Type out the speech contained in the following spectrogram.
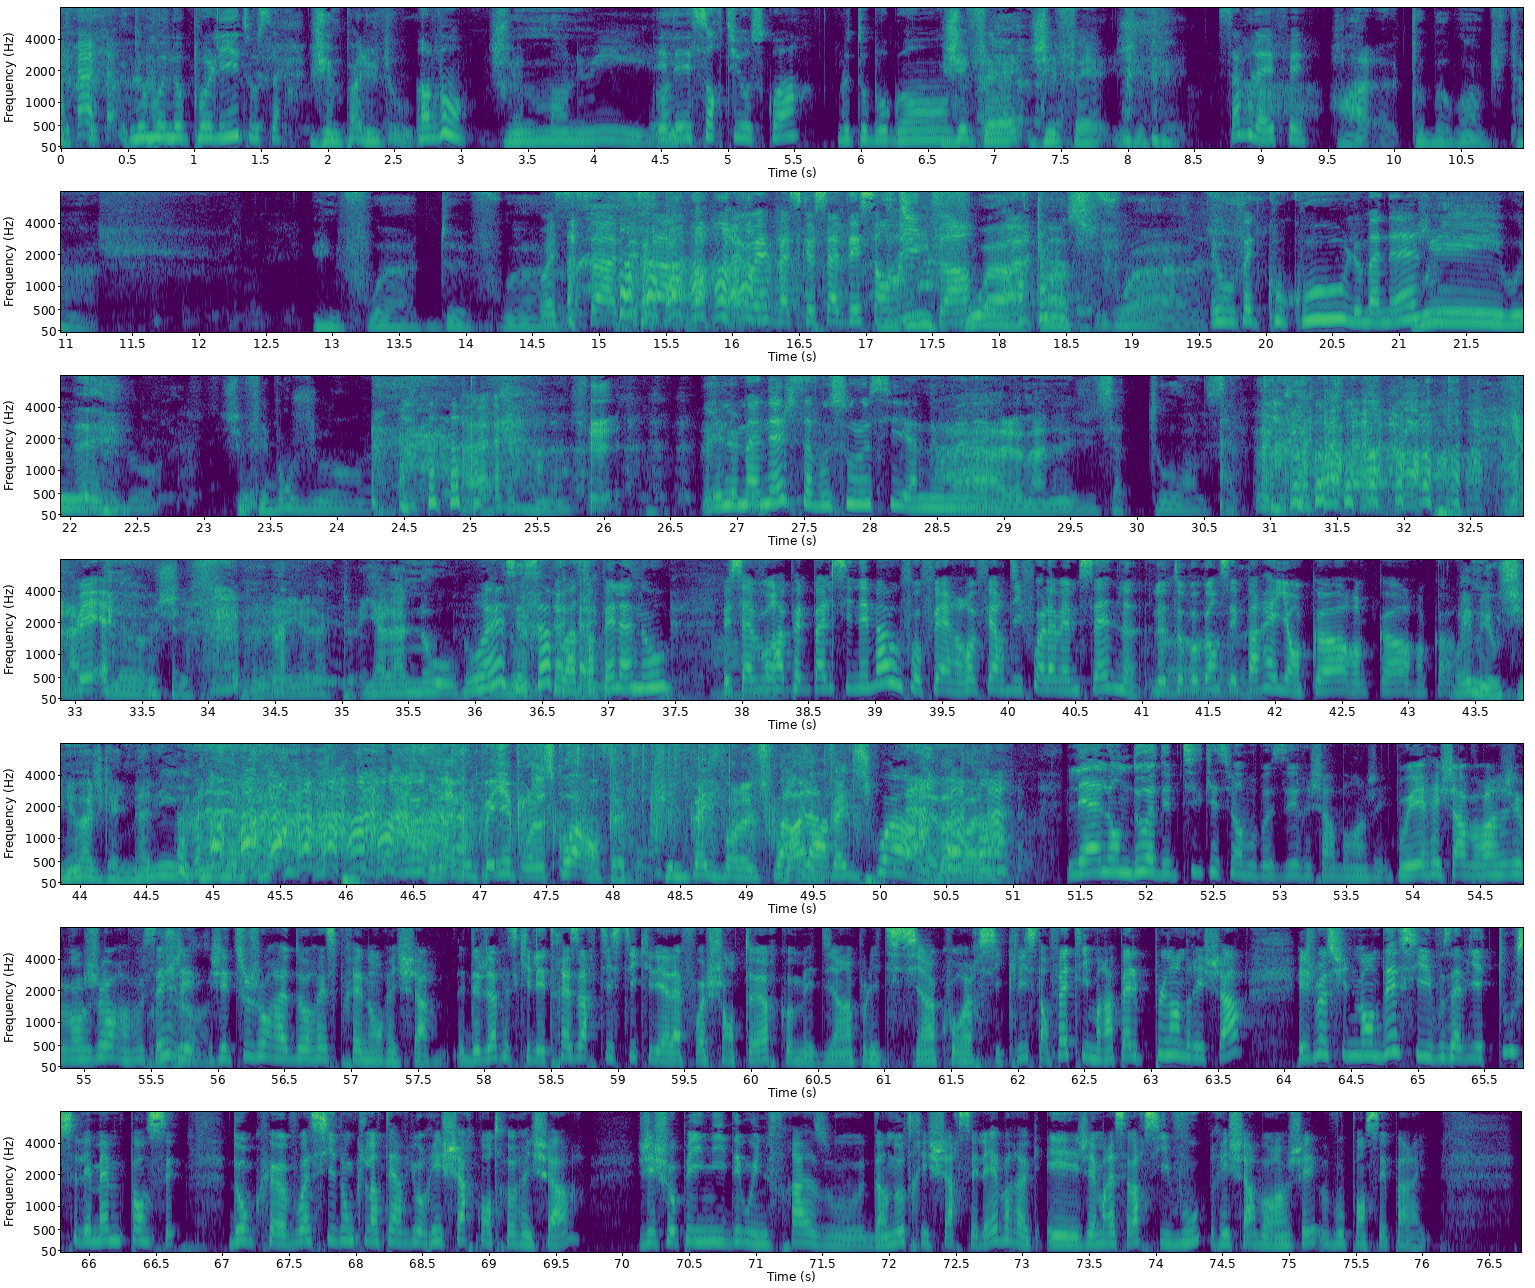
Le Monopoly, tout ça J'aime pas du tout. Ah bon? Je m'ennuie. Et les sorties au square? Le toboggan? J'ai fait, j'ai fait, j'ai fait. Ça, vous l'avez fait? Ah, le toboggan, putain. Une fois, deux fois, Ouais, c'est ça, c'est ça. Ah ouais, parce que ça descend dix vite. hein. fois, quinze fois. Et vous faites coucou, le manège Oui, oui, oui. bonjour. Je fais bonjour. Et le manège, ça vous saoule aussi, amener au manège Ah, le manège, ça tourne, ça tourne. Il y a la Mais- cloche, il y a- il la il l'anneau. Ouais, c'est ça, faut attraper l'anneau. Mais ça vous rappelle pas le cinéma où faut faire refaire dix fois la même scène? Le toboggan, c'est pareil, encore, encore, encore. Oui, mais au cinéma, je gagne ma vie. Faudrait vous payer pour le square, en fait. je me paye pour le soir, Voilà. je fais le soir. Et bah voilà. Léa Lando a des petites questions à vous poser, Richard Boranger. Oui, Richard Boranger, bonjour. Vous savez, j'ai toujours adoré ce prénom, Richard. Déjà parce qu'il est très artistique, il est à la fois chanteur, comédien, politicien, coureur cycliste. En fait, il me rappelle plein de Richard. Et je me suis demandé si vous aviez tous les mêmes pensées. Donc, euh, voici donc l'interview Richard contre Richard. J'ai chopé une idée ou une phrase ou- d'un autre Richard célèbre et j'aimerais savoir si vous, Richard Boranger, vous pensez pareil.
